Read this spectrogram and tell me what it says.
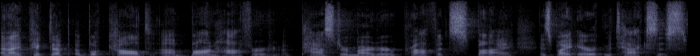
and I picked up a book called uh, Bonhoeffer, Pastor, Martyr, Prophet, Spy. It's by Eric Metaxas.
